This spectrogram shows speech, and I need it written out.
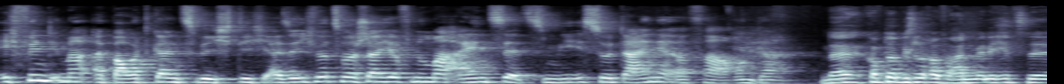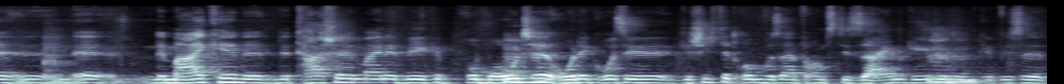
ich finde immer About ganz wichtig. Also ich würde es wahrscheinlich auf Nummer eins setzen. Wie ist so deine Erfahrung da? Na, kommt ein bisschen darauf an, wenn ich jetzt eine, eine, eine Marke, eine, eine, Tasche meinetwegen promote, mhm. ohne große Geschichte drum, wo es einfach ums Design geht mhm. und gewisse,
